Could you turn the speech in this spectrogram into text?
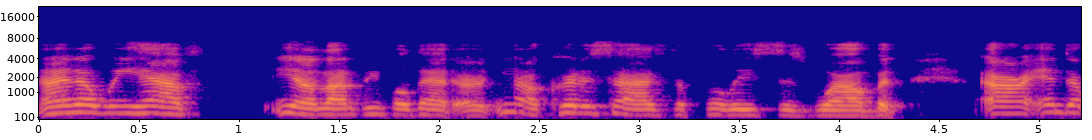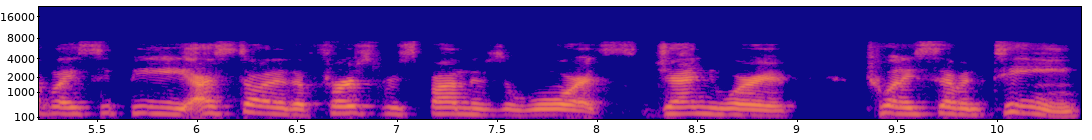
and I know we have you know a lot of people that are you know criticize the police as well. But our NAACP, I started a First Responders Awards January 2017,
